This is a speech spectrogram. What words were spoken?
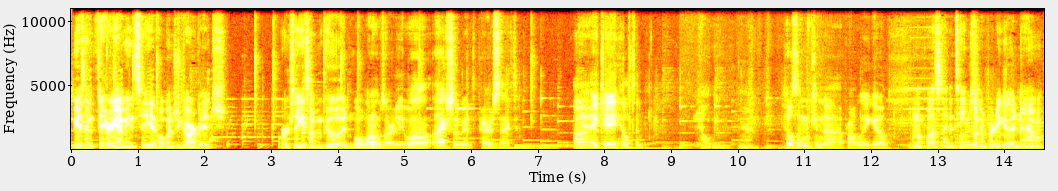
Because in theory, I mean, say you get a whole bunch of garbage, or say you get something good. Well, one of them's already. Well, actually, we have the Parasect. Uh, Yeah. AKA Hilton. Hilton. Yeah. Hilton can uh, probably go On the plus side, the team's looking pretty good now.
